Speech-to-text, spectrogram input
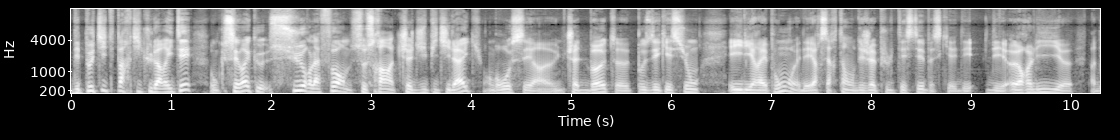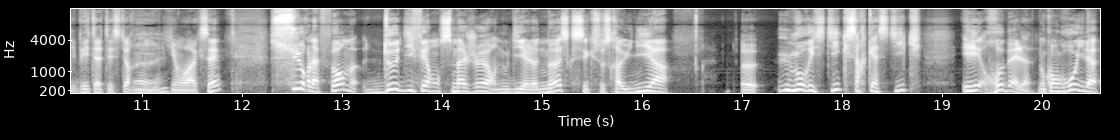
des petites particularités. Donc c'est vrai que sur la forme, ce sera un ChatGPT-like. En gros, c'est un, une chatbot, euh, pose des questions et il y répond. Et d'ailleurs, certains ont déjà pu le tester parce qu'il y a des, des early, euh, enfin, des bêta-testeurs Ouais, qui- ouais. qui ont accès. Sur la forme, deux différences majeures, nous dit Elon Musk, c'est que ce sera une IA euh, humoristique, sarcastique et rebelle. Donc en gros, il a,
